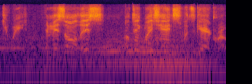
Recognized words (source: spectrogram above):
Evacuate? And miss all this? I'll take my chances with Scarecrow.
